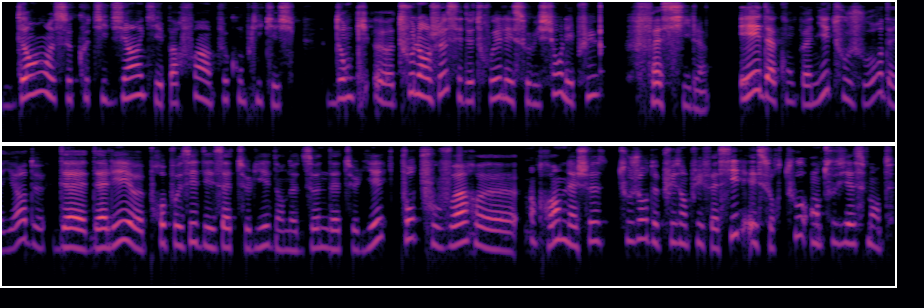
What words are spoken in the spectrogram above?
dans ce quotidien qui est parfois un peu compliqué. Donc tout l'enjeu, c'est de trouver les solutions les plus faciles et d'accompagner toujours d'ailleurs d'aller proposer des ateliers dans notre zone d'atelier pour pouvoir rendre la chose toujours de plus en plus facile et surtout enthousiasmante,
